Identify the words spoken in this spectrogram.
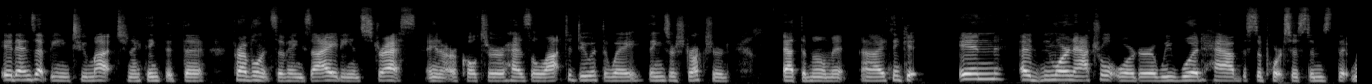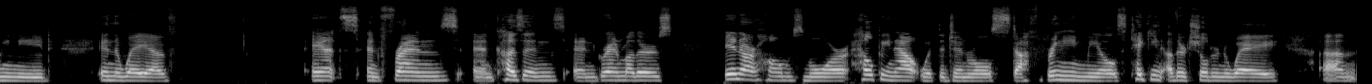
it ends up being too much. And i think that the prevalence of anxiety and stress in our culture has a lot to do with the way things are structured at the moment. Uh, i think it in a more natural order, we would have the support systems that we need in the way of aunts and friends and cousins and grandmothers in our homes more, helping out with the general stuff, bringing meals, taking other children away, um,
